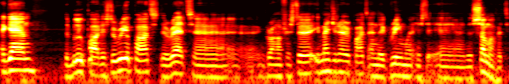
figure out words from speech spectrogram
Again, the blue part is the real part, the red uh, graph is the imaginary part, and the green one is the, uh, the sum of it.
